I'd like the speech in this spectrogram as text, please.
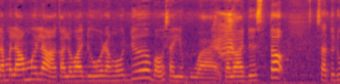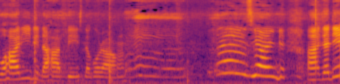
lama-lama lah Kalau ada orang order Baru saya buat Kalau ada stok Satu dua hari dia dah habis dah korang kesian dia. Ha, jadi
